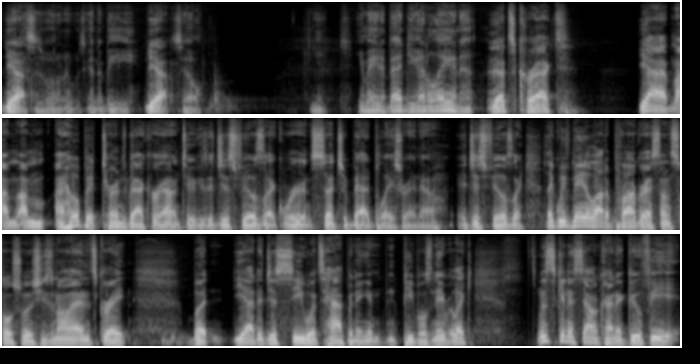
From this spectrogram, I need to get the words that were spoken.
Yeah. This is what it was going to be. Yeah. So you made a bed, you got to lay in it. That's correct. Yeah, I'm. I'm. I hope it turns back around too, because it just feels like we're in such a bad place right now. It just feels like like we've made a lot of progress on social issues and all that, and it's great. But yeah, to just see what's happening in people's neighbor, like this is gonna sound kind of goofy.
